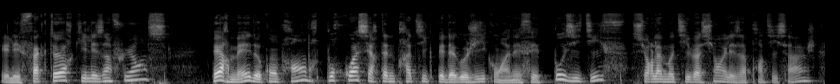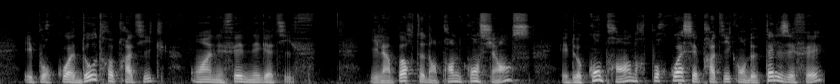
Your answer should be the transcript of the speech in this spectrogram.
et les facteurs qui les influencent permet de comprendre pourquoi certaines pratiques pédagogiques ont un effet positif sur la motivation et les apprentissages et pourquoi d'autres pratiques ont un effet négatif. Il importe d'en prendre conscience et de comprendre pourquoi ces pratiques ont de tels effets,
